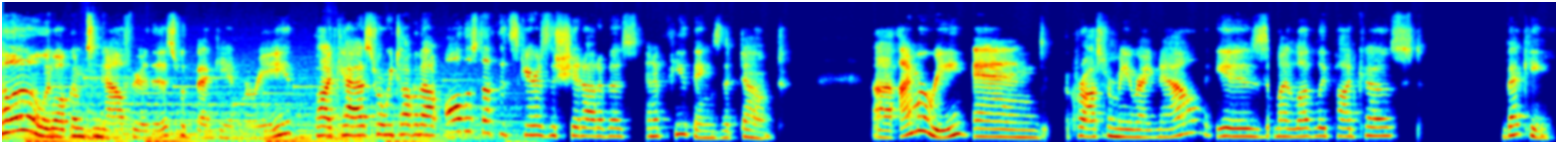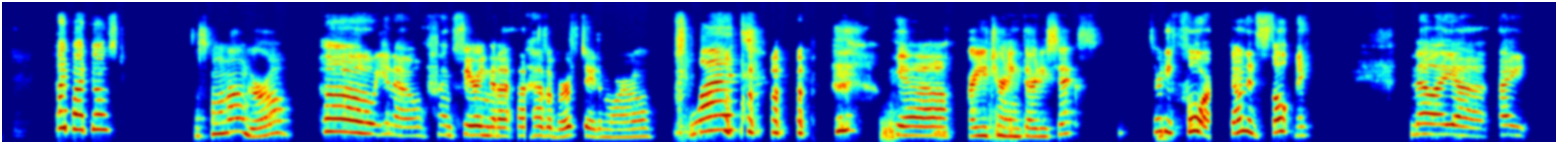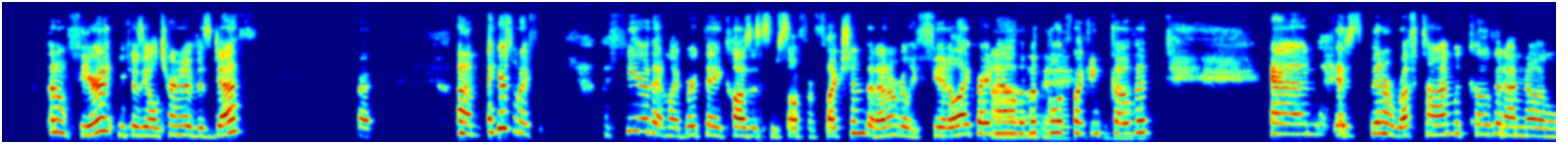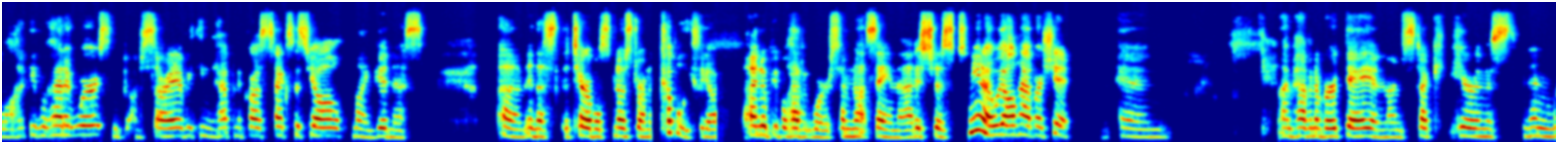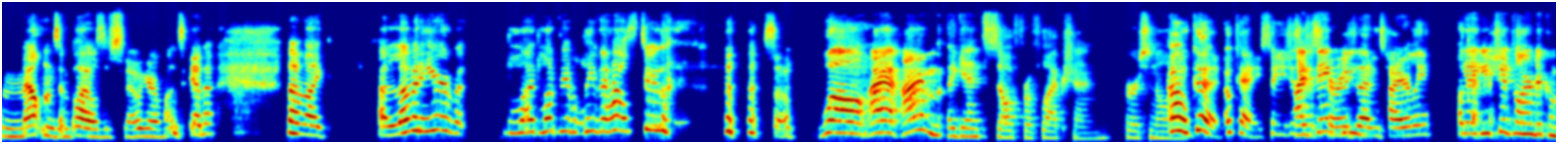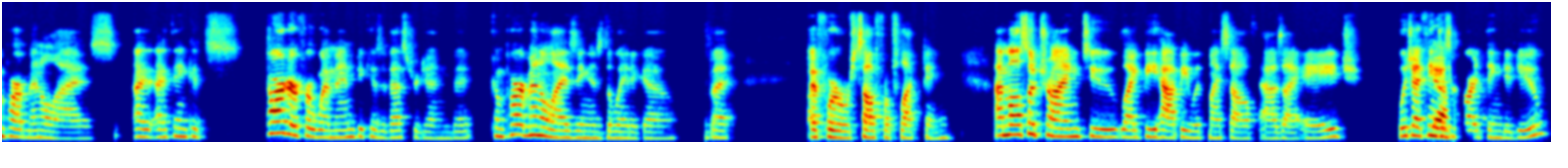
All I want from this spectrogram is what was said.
Hello, and welcome to Now Fear This with Becky and Marie, podcast where we talk about all the stuff that scares the shit out of us and a few things that don't. Uh, I'm Marie, and across from me right now is my lovely podcast, Becky. Hi, podcast. What's going on, girl? Oh, you know, I'm fearing that I have a birthday tomorrow. What? Yeah, Are you turning 36? 34. Don't insult me. No, I, uh, I, I don't fear it because the alternative is death. But, um, here's what I, I fear that my birthday causes some self-reflection that I don't really feel like right now in Oh, the middle of okay. fucking Yeah. COVID. And it's been a rough time with COVID. I know a lot of people had it worse. I'm sorry everything that happened across Texas, y'all. My goodness. Um, and that's the terrible snowstorm a couple weeks ago. I know people have it worse. I'm not saying that. It's just, you know, we all have our shit. And I'm having a birthday and I'm stuck here in this in mountains and piles of snow here in Montana. And I'm like, I love it here, but I'd love to be able to leave the house too. so, Well, I, I'm against self reflection oh, personally. oh, good. Okay. So you just I think discourage you- that entirely? Okay. Yeah, you should learn to compartmentalize. I, I think it's harder for women because of estrogen, but compartmentalizing is the way to go. But if we're self reflecting, I'm also trying to like be happy with myself as I age, which I think Yeah. is a hard thing to do.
